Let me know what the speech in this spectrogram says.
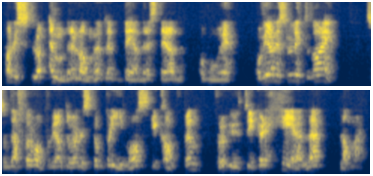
har lyst til å endre landet til et bedre sted å bo i. Og vi har lyst til å lytte til deg. Så derfor håper vi at du har lyst til å bli med oss i kampen for å utvikle hele landet.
